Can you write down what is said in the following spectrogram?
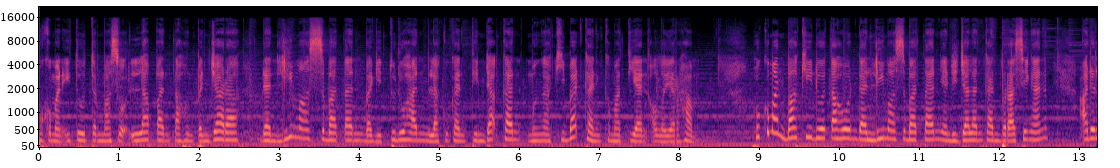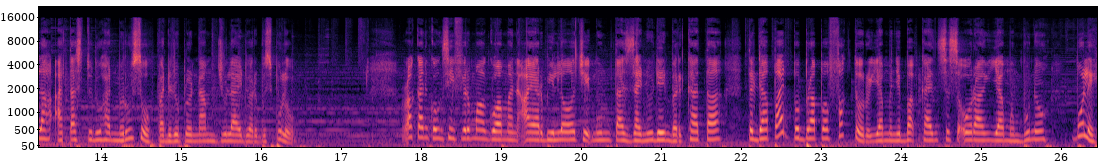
Hukuman itu termasuk 8 tahun penjara dan 5 sebatan bagi tuduhan melakukan tindakan mengakibatkan kematian Allahyarham. Hukuman baki 2 tahun dan 5 sebatan yang dijalankan berasingan adalah atas tuduhan merusuh pada 26 Julai 2010. Rakan kongsi firma guaman IRB Law Cik Mumtaz Zainuddin berkata terdapat beberapa faktor yang menyebabkan seseorang yang membunuh boleh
